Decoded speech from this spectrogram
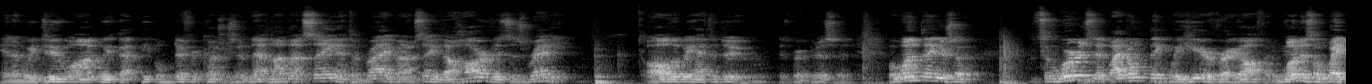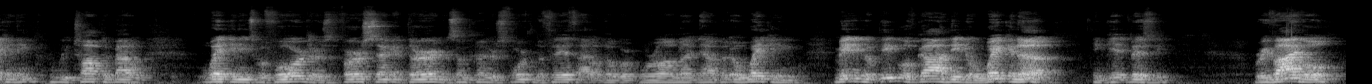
And we do on, we've got people from different countries. And that, I'm not saying it to brag, but I'm saying the harvest is ready. All that we have to do is be participant. But one thing, there's a, some words that I don't think we hear very often. One is awakening. We talked about awakenings before. There's the first, second, third, and sometimes there's fourth and the fifth. I don't know where we're on right now, but awakening, meaning the people of God need to waken up and get busy. Revival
